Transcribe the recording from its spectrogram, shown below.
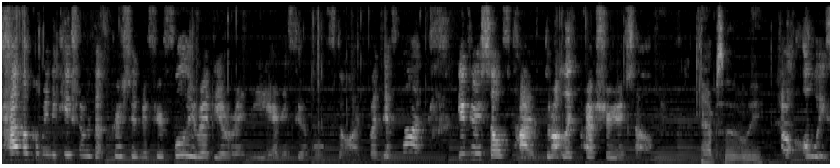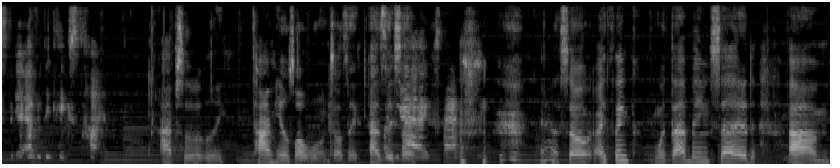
have a communication with that person if you're fully ready already and if you're moved on. But if not, give yourself time. Do not like pressure yourself. Absolutely. Always, everything takes time. Absolutely. Time heals all wounds, as they as they say. Yeah, exactly. yeah. So I think with that being said, um,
